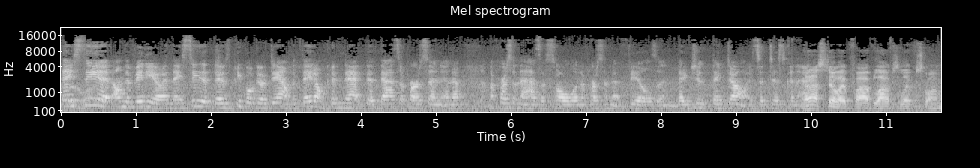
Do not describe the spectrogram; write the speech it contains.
They see it on the video and they see that those people go down, but they don't connect that that's a person and a, a person that has a soul and a person that feels and they just, they don't. It's a disconnect. and I still have five lives left, so I'm,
